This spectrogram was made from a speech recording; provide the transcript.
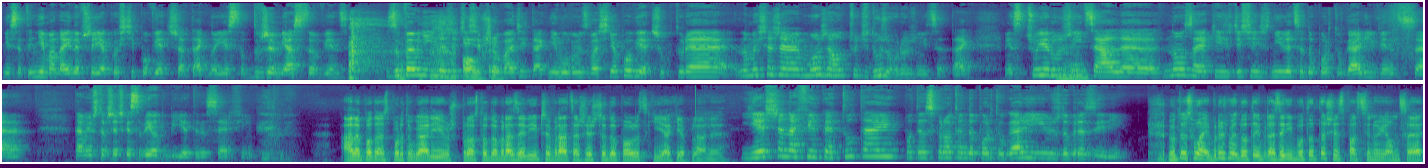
niestety nie ma najlepszej jakości powietrza, tak? No jest to duże miasto, więc zupełnie inne życie się prowadzi, tak? Nie mówiąc właśnie o powietrzu, które, no myślę, że można odczuć dużą różnicę, tak? Więc czuję różnicę, ale no za jakieś 10 dni lecę do Portugalii, więc e, tam już troszeczkę sobie odbiję ten surfing. Ale potem z Portugalii już prosto do Brazylii, czy wracasz jeszcze do Polski? Jakie plany? Jeszcze na chwilkę tutaj, potem z powrotem do Portugalii i już do Brazylii. No to słuchaj, wróćmy do tej Brazylii, bo to też jest fascynujące.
